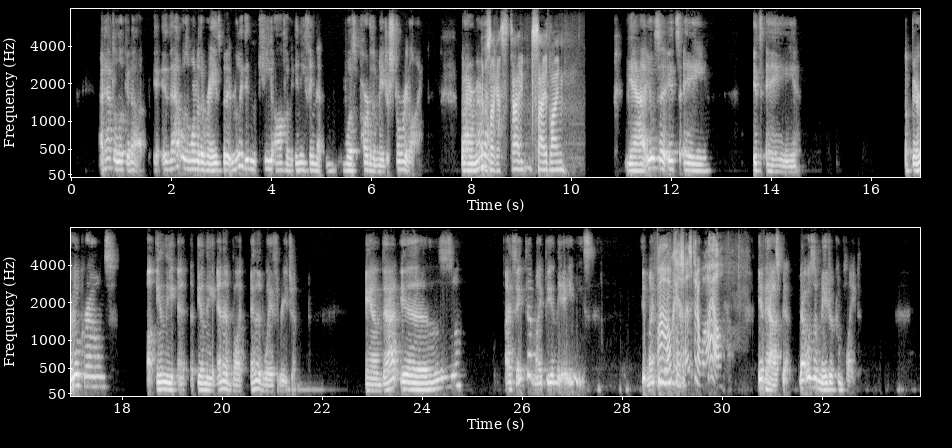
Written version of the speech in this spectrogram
I'd have to look it up. It, it- that was one of the raids, but it really didn't key off of anything that was part of the major storyline. But I remember it was that. like a side sideline. yeah, it was a. It's a. It's a. A burial grounds uh, in the in the Enid Enedwaith region, and that is, I think that might be in the 80s. It might be. Wow, okay, so it's been a while. It has been. That was a major complaint.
